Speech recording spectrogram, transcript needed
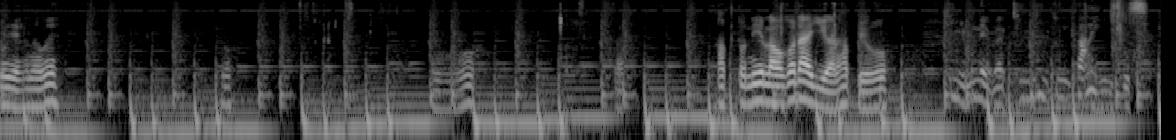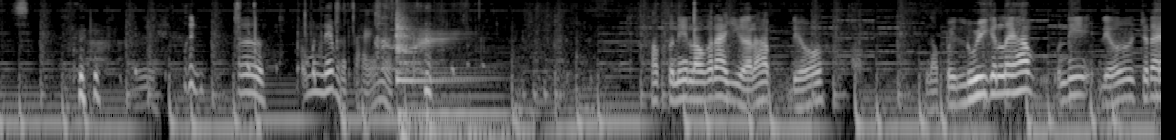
ตัวใหญ่ขนาดเว้ยโอ้โหครับครับตอนนี้เราก็ได้เหยื่อแล้วครับ เดี๋ยวขี้มันเหน็บอะขี้ขี้ใต้เออเอามันเน็บหาตายกันหน่อยครับตอนนี้เราก็ได้เหยื่อแล้วครับเดี๋ยว เราไปลุยกันเลยครับ วันนี้เดี๋ยวจะได้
